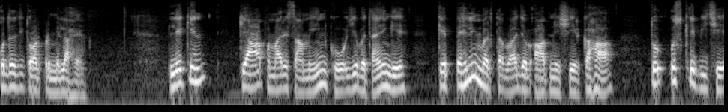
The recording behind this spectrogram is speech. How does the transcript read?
قدرتی طور پر ملا ہے۔ لیکن کیا آپ ہمارے سامعین کو یہ بتائیں گے کہ پہلی مرتبہ جب آپ نے شعر کہا تو اس کے پیچھے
